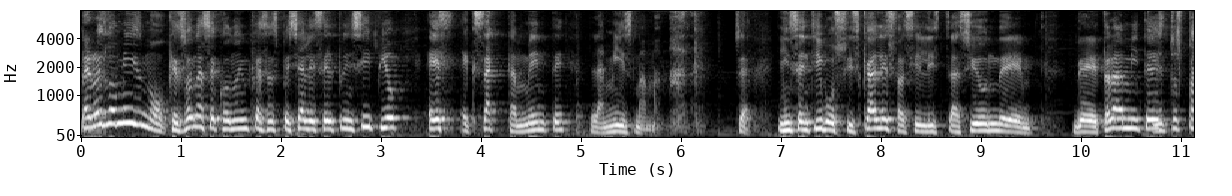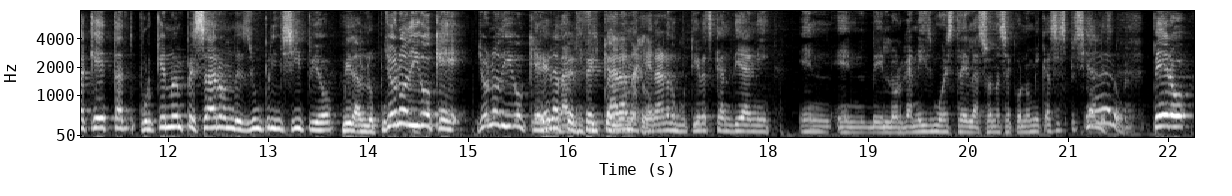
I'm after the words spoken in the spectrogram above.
pero es lo mismo que zonas económicas especiales. El principio es exactamente la misma mamada. O sea, incentivos fiscales, facilitación de, de trámites. Entonces, ¿para qué? ¿Por qué no empezaron desde un principio? Mira, lo yo no digo que, yo no digo que Era ratificaran a. Gerardo Gutiérrez Candiani en, en el organismo este de las zonas económicas especiales. Claro. Pero,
